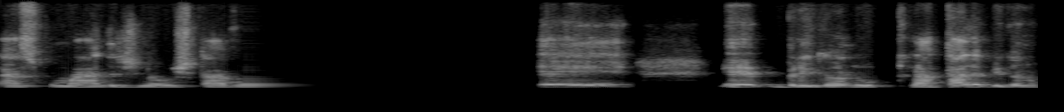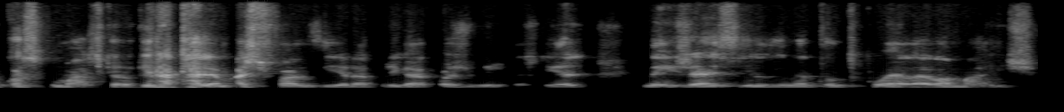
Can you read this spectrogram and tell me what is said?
as comadres não estavam é, é, brigando, Natália brigando com as comadres, que era o que Natália mais fazia, era brigar com as meninas. Nem, nem Jess e Lina tanto com ela, ela mais.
